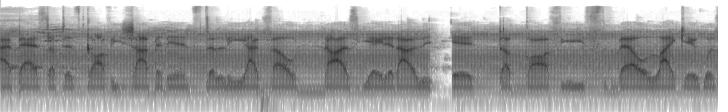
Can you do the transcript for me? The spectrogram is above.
I passed up this coffee shop and instantly I felt nauseated. I, it, the coffee smelled like it was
